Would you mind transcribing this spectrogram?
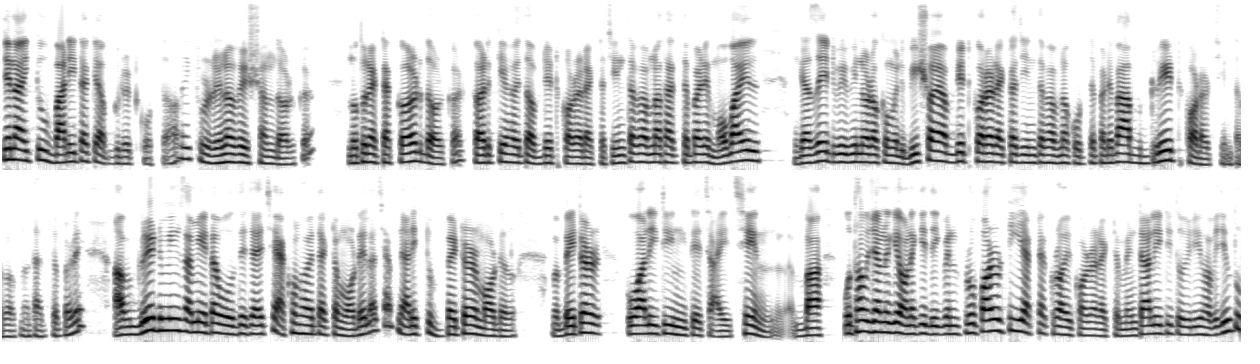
যে না, একটু বাড়িটাকে আপগ্রেড করতে হবে, একটু রেনোভেশন দরকার। নতুন একটা কার দরকার। কারকে হয়তো আপডেট করার একটা চিন্তাভাবনা থাকতে পারে। মোবাইল গ্যাজেট বিভিন্ন রকমের বিষয় আপডেট করার একটা চিন্তাভাবনা করতে পারে বা আপগ্রেড করার চিন্তাভাবনা থাকতে পারে। আপগ্রেড মিন্স আমি এটা বলতে চাইছি, এখন হয়তো একটা মডেল আছে, আপনি আরেকটু বেটার মডেল বা বেটার কোয়ালিটি নিতে চাইছেন বা কোথাও যেন গিয়ে অনেকেই দেখবেন প্রপার্টি একটা ক্রয় করার একটা মেন্টালিটি তৈরি হবে। যেহেতু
